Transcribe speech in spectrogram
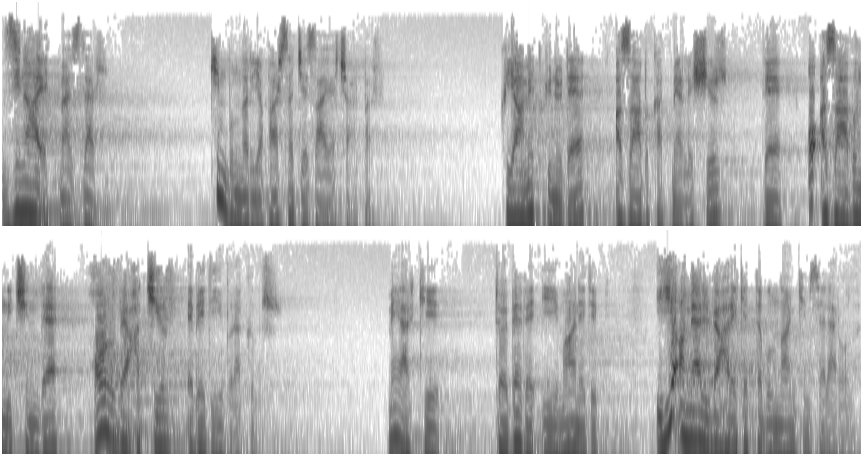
zina etmezler. Kim bunları yaparsa cezaya çarpar. Kıyamet günü de azabı katmerleşir ve o azabın içinde hor ve hakir ebedi bırakılır. Meğer ki tövbe ve iman edip iyi amel ve harekette bulunan kimseler ola.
